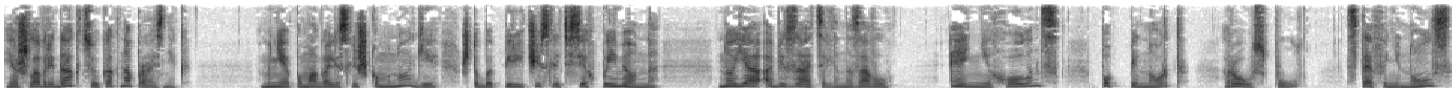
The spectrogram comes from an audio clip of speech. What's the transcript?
Я шла в редакцию как на праздник. Мне помогали слишком многие, чтобы перечислить всех поименно, но я обязательно назову Энни Холландс, Поппи Норт, Роуз Пул, Стефани Ноллс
